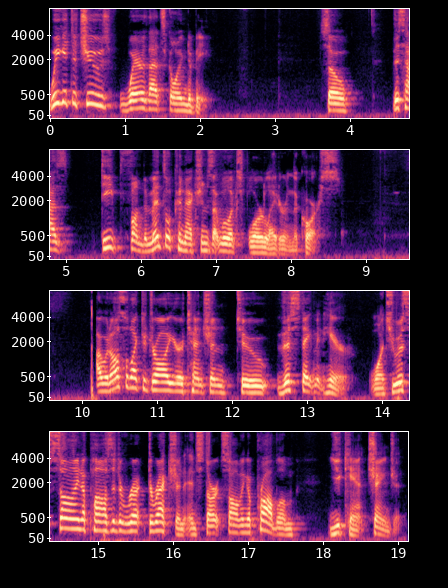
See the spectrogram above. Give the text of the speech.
we get to choose where that's going to be. So this has deep fundamental connections that we'll explore later in the course. I would also like to draw your attention to this statement here. Once you assign a positive direction and start solving a problem, you can't change it.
